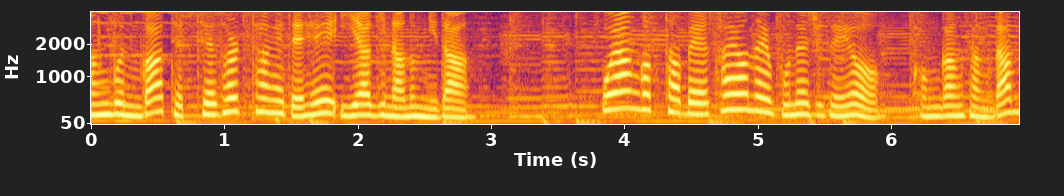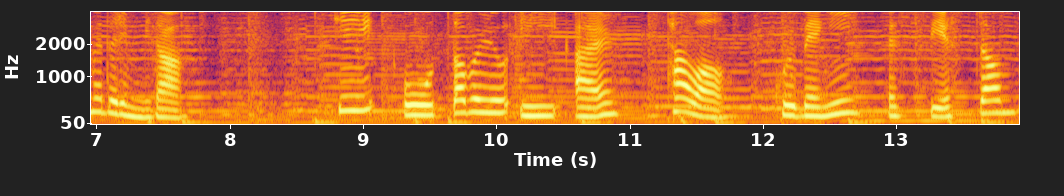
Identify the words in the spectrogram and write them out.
당분과 대체 설탕에 대해 이야기 나눕니다. 뽀얀거탑에 사연을 보내주세요. 건강상담 해드립니다. T O W E R 타워 골뱅이 sbs.co.kr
